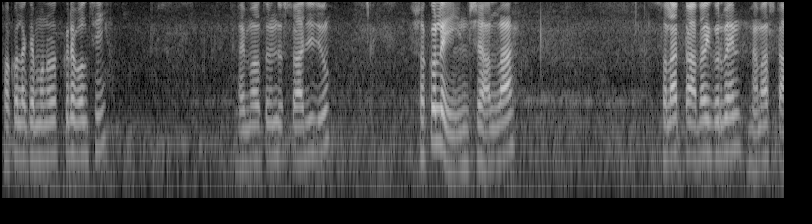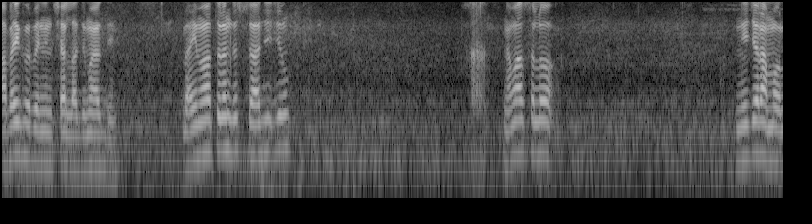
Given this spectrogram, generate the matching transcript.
সকলকে অনুরোধ করে বলছি ভাই মহতমিন দোস্ত আজিজু। সকলেই ইনশাআল্লাহ সলাটটা আদায় করবেন, নামাজটা আদায় করবেন ইনশাআল্লাহ জুমার দিন। ভাই মহতমিন দোস্ত আজিজু, নামাজ হলো নিজের আমল।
